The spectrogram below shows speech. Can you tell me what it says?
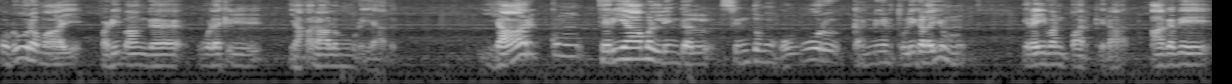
கொடூரமாய் பழிவாங்க உலகில் யாராலும் முடியாது. யாருக்கும் தெரியாமல் நீங்கள் சிந்தும் ஒவ்வொரு கண்ணீர் துளிகளையும் இறைவன் பார்க்கிறார். ஆகவே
